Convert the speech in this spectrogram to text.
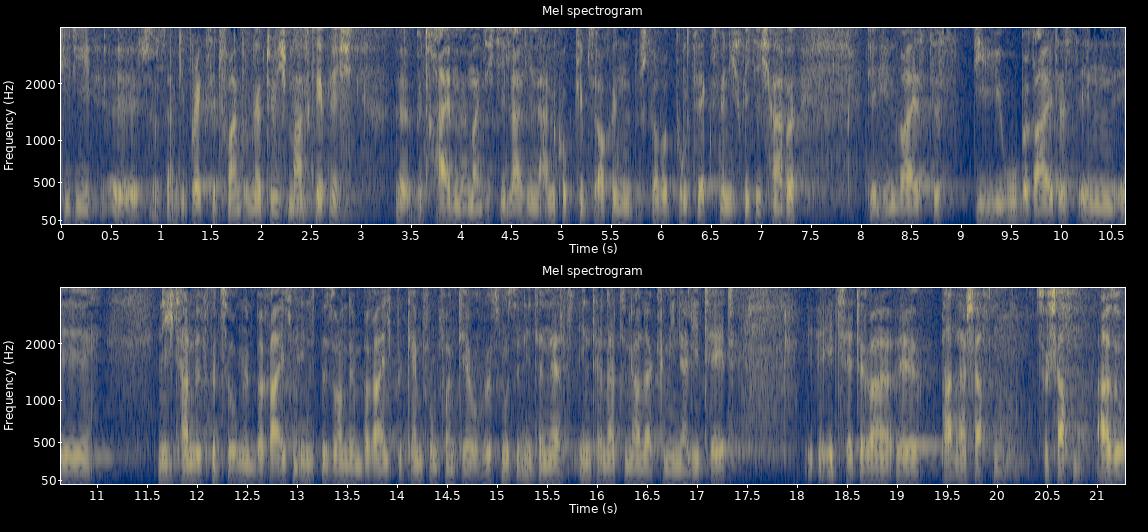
die die äh, sozusagen die Brexit-Verhandlungen natürlich maßgeblich betreiben. Wenn man sich die Leitlinien anguckt, gibt es auch in, ich glaube, Punkt 6, wenn ich richtig habe, den Hinweis, dass die EU bereit ist, in nicht handelsbezogenen Bereichen, insbesondere im Bereich Bekämpfung von Terrorismus und internationaler Kriminalität etc. Äh, Partnerschaften zu schaffen. Also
